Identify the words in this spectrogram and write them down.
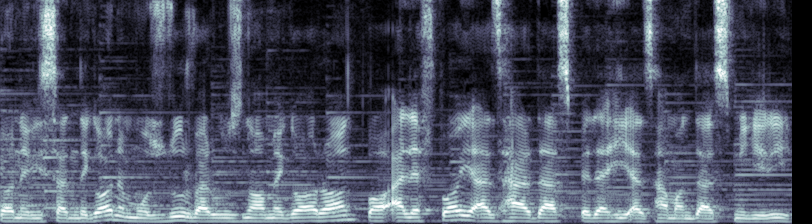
یا نویسندگان مزدور و روزنامهگاران با الفبای از هر دست بدهی از همان دست می‌گیری.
